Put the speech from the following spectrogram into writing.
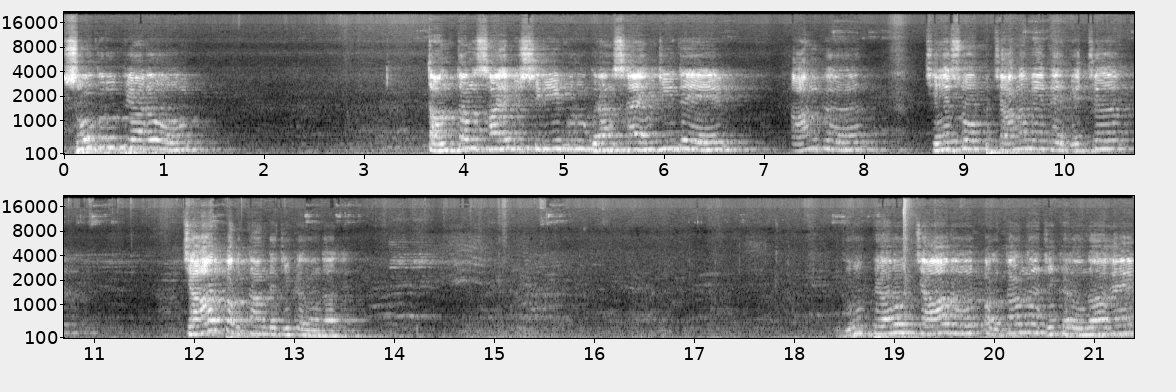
ਸੋ ਗੁਰੂ ਪਿਆਰੋ, ਧੰਨ ਧੰਨ ਸਾਹਿਬ ਸ੍ਰੀ ਗੁਰੂ ਗ੍ਰੰਥ ਸਾਹਿਬ ਜੀ ਦੇ ਅੰਕ 695 ਦੇ ਵਿੱਚ ਚਾਰ ਭਗਤਾਂ ਦਾ ਜ਼ਿਕਰ ਆਉਂਦਾ ਹੈ। ਗੁਰੂ ਪਿਆਰੋ, ਚਾਰ ਭਗਤਾਂ ਦਾ ਜ਼ਿਕਰ ਆਉਂਦਾ ਹੈ।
